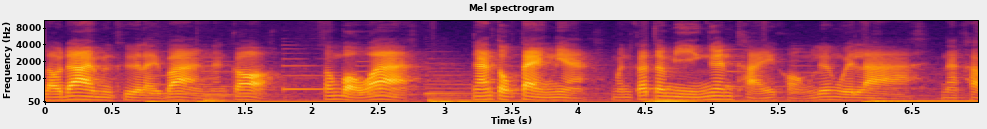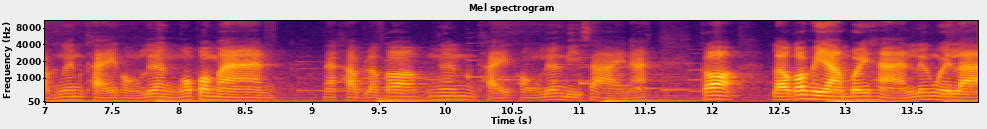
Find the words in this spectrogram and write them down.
เราได้มันคืออะไรบ้างนะก็ต้องบอกว่างานตกแต่งเนี่ย มันก็จะมีเงื่อนไขของเรื่องเวลานะครับ เงื่อนไขของเรื่องงบประมาณนะครับ แล้วก็เงื่อนไขของเรื่องดีไซน์นะ ก็เราก็พยายามบริหารเรื่องเวลา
